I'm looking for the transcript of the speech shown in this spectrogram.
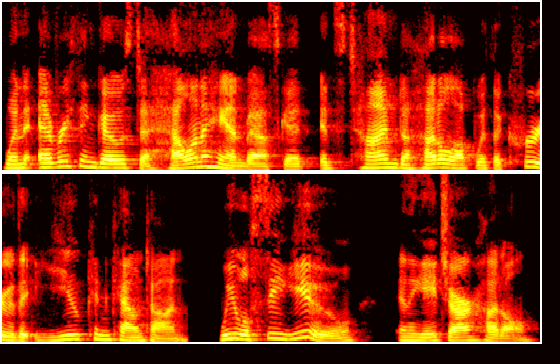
When everything goes to hell in a handbasket, it's time to huddle up with a crew that you can count on. We will see you in the HR huddle.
